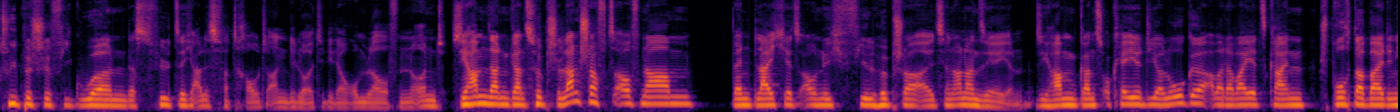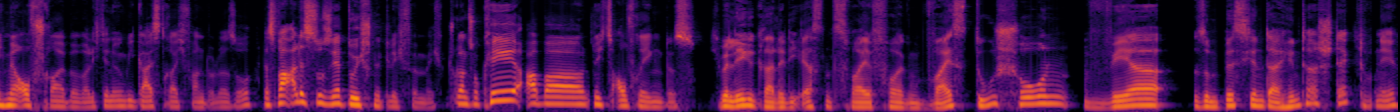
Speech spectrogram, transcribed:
typische Figuren, das fühlt sich alles vertraut an, die Leute, die da rumlaufen. Und sie haben dann ganz hübsche Landschaftsaufnahmen, wenngleich jetzt auch nicht viel hübscher als in anderen Serien. Sie haben ganz okaye Dialoge, aber da war jetzt kein Spruch dabei, den ich mir aufschreibe, weil ich den irgendwie geistreich fand oder so. Das war alles so sehr durchschnittlich für mich. Ganz okay, aber nichts Aufregendes. Ich überlege gerade die ersten zwei Folgen. Weißt du schon, wer so ein bisschen dahinter steckt? Nee.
